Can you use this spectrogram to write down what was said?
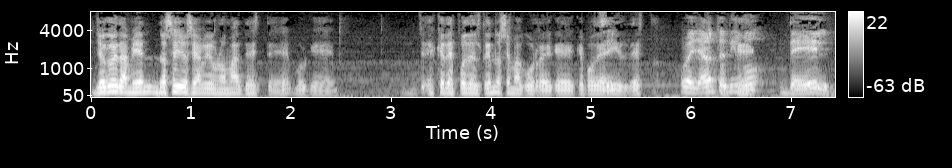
Yo creo que también, no sé yo si habría uno más de este, ¿eh? porque es que después del tren no se me ocurre que, que podía Sí. ir de esto. Hombre, ya no te Porque- digo de él,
